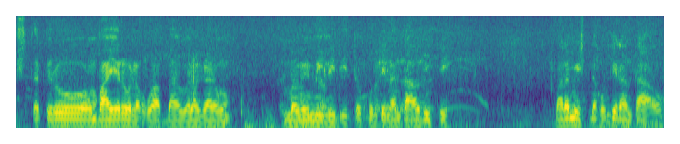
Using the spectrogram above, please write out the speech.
Isla pero ang buyer walang wala ganong mamimili dito. Kunti lang tao dito eh. Marami isla, kunti lang tao.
